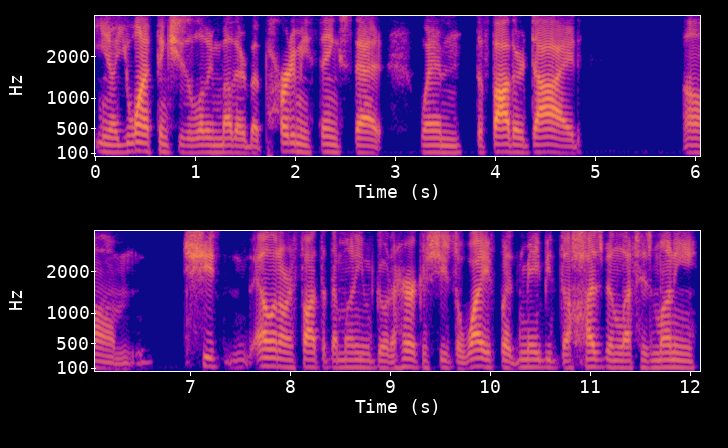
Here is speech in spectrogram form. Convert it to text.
you know, you want to think she's a loving mother, but part of me thinks that when the father died, um, she Eleanor thought that the money would go to her because she's the wife, but maybe the husband left his money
